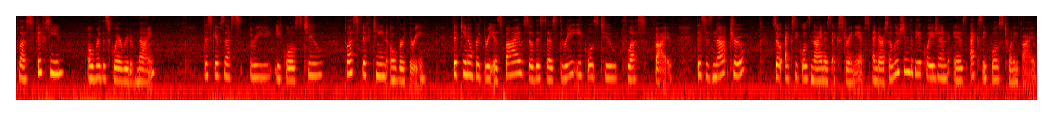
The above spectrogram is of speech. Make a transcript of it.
plus 15 over the square root of 9. This gives us 3 equals 2 plus 15 over 3. 15 over 3 is 5, so this says 3 equals 2 plus 5. This is not true, so x equals 9 is extraneous, and our solution to the equation is x equals 25.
